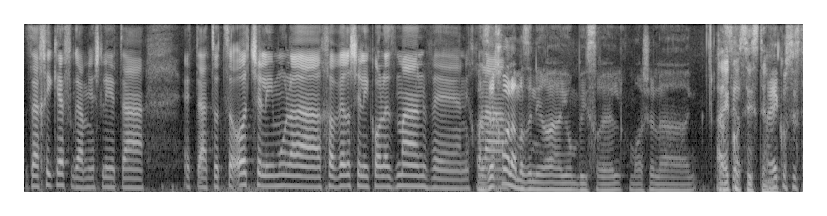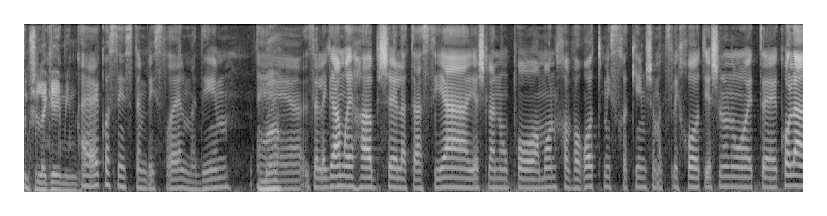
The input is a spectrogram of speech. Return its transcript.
זה הכי כיף גם, יש לי את, ה, את התוצאות שלי מול החבר שלי כל הזמן, ואני יכולה... אז איך העולם הזה נראה היום בישראל? כמו של ה... האקוסיסטם. האקוסיסטם של הגיימינג. האקוסיסטם בישראל מדהים. מה? אה, זה לגמרי hub של התעשייה, יש לנו פה המון חברות משחקים שמצליחות, יש לנו את אה, כל ה...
